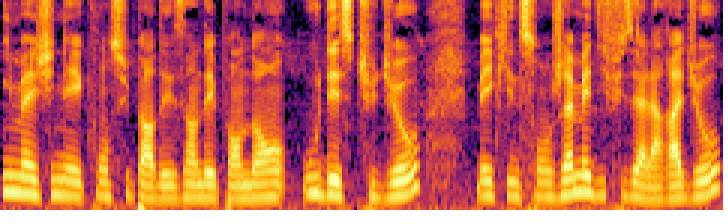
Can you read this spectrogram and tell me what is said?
imaginés et conçus par des indépendants ou des studios, mais qui ne sont jamais diffusés à la radio,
